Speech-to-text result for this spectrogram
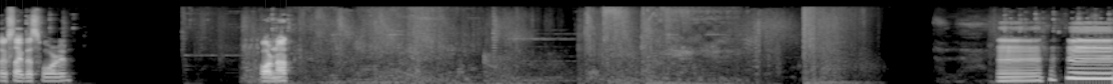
Looks like that's warded. Or not. Mm-hmm.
